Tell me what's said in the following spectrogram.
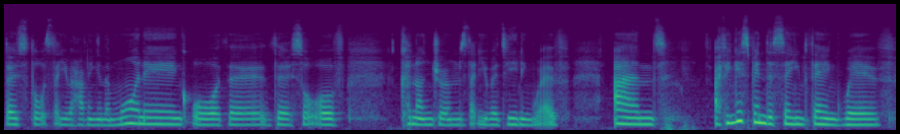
those thoughts that you were having in the morning or the the sort of conundrums that you were dealing with. And I think it's been the same thing with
